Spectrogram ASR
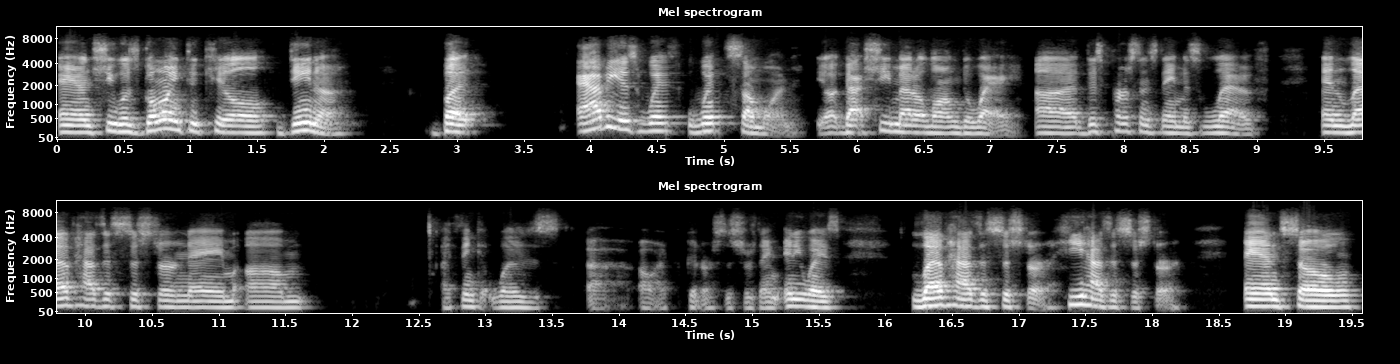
and she was going to kill Dina, but Abby is with with someone that she met along the way. Uh, this person's name is Lev, and Lev has a sister named um, I think it was uh, oh I forget her sister's name. Anyways, Lev has a sister. He has a sister, and so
